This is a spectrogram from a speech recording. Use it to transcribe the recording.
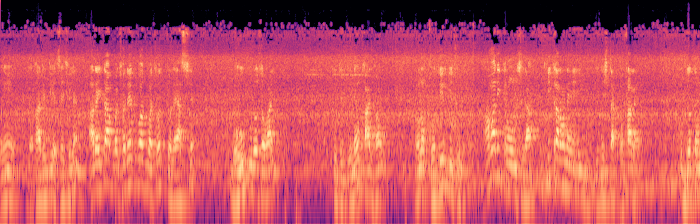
উনি যথারীতি এসেছিলেন। আর এটা বছরের পর বছর চলে আসছে। বহু পুরসভায় ছুটির দিনেও কাজ হয়, কোনো ক্ষতির কিছু নেই। আমারই কাউন্সিলার, কী কারণে এই জিনিসটা ঘটালেন, ঊর্ধ্বতন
